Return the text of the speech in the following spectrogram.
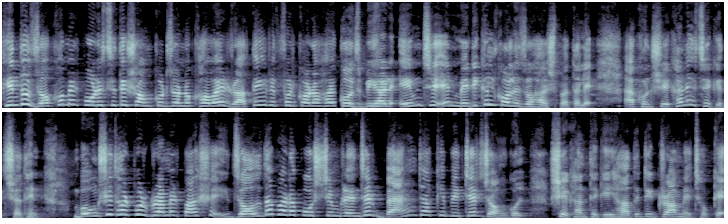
কিন্তু জখমের পরিস্থিতি সংকটজনক হওয়ায় রাতেই রেফার করা হয় কোচবিহার এমজেএন মেডিকেল কলেজ ও হাসপাতালে। এখন সেখানেই চিকিৎসাধীন। বংশীধরপুর গ্রামের পাশেই জলদাপাড়া পশ্চিম রেঞ্জের ব্যাংডাকি বিটের জঙ্গল। সেখান থেকেই হাতিটি গ্রামে ঢোকে।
